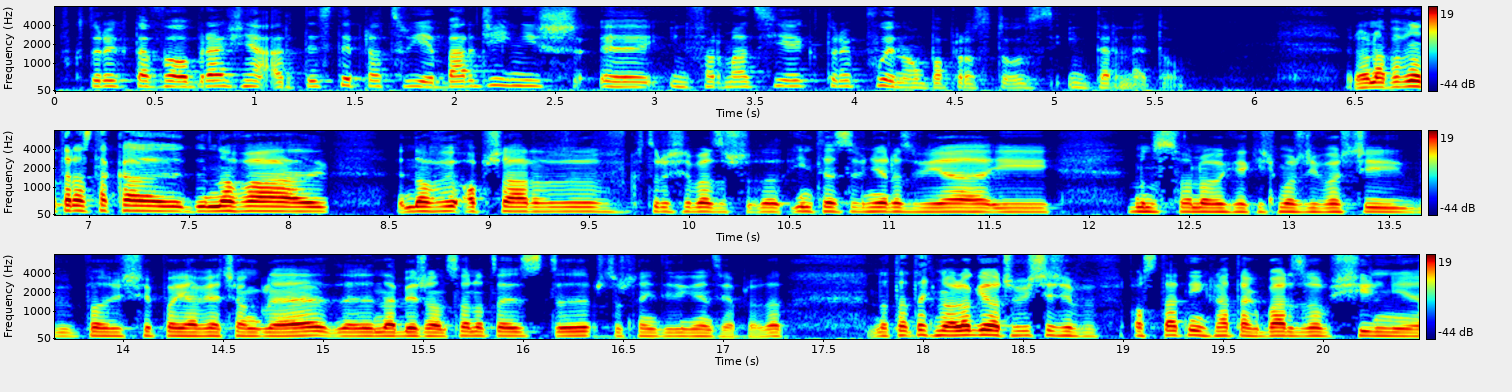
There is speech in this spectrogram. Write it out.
w których ta wyobraźnia artysty pracuje bardziej niż y, informacje, które płyną po prostu z internetu? No na pewno teraz taka nowa, nowy obszar, który się bardzo intensywnie rozwija i mnóstwo nowych jakichś możliwości się pojawia ciągle e, na bieżąco, no to jest e, sztuczna inteligencja, prawda? No ta technologia oczywiście się w ostatnich latach bardzo silnie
